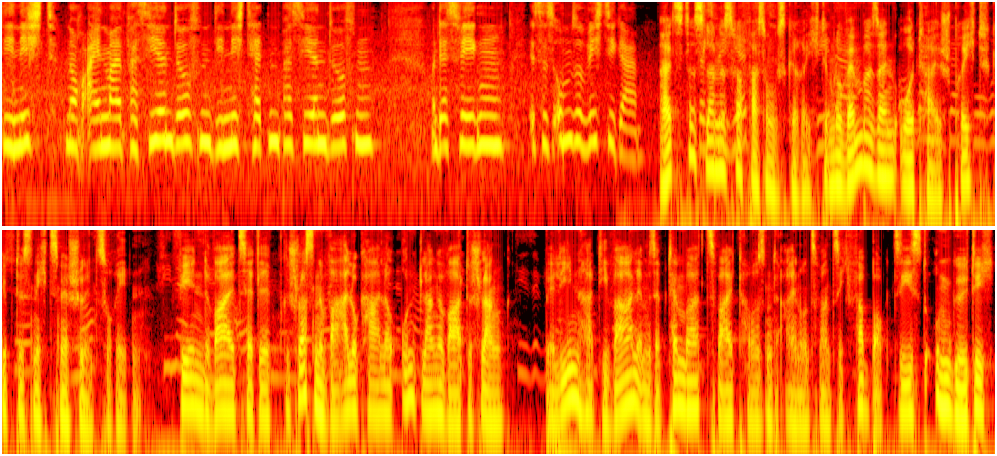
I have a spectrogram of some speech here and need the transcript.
die nicht noch einmal passieren dürfen, die nicht hätten passieren dürfen. Und deswegen ist es umso wichtiger. Als das Landesverfassungsgericht im November sein Urteil spricht, gibt es nichts mehr schön zu reden. Fehlende Wahlzettel, geschlossene Wahllokale und lange Warteschlangen. Berlin hat die Wahl im September 2021 verbockt. Sie ist ungültig.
